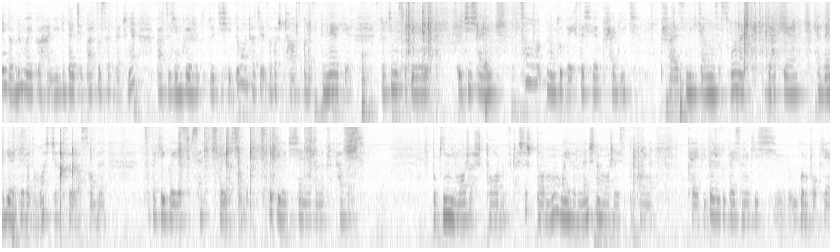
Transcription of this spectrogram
Dzień dobry moi kochani, witajcie bardzo serdecznie. Bardzo dziękuję, że tutaj dzisiaj dołączacie za Wasz czas oraz energię. Sprawdzimy sobie dzisiaj, co nam tutaj chce się przebić przez niewidzialną zasłonę, jakie energie, jakie wiadomości od Twojej osoby, co takiego jest w sercu Twojej osoby, co takiego dzisiaj możemy przekazać. Bogini morza, sztorm. W czasie sztormu moje wewnętrzne morze jest spokojne. Okej, widzę, że tutaj są jakieś głębokie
